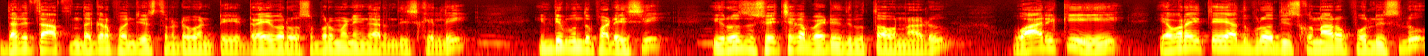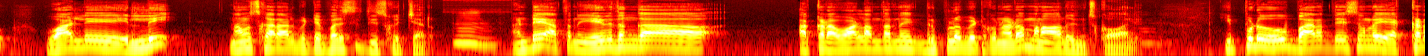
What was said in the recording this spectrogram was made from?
దళిత అతని దగ్గర పనిచేస్తున్నటువంటి డ్రైవరు సుబ్రహ్మణ్యం గారిని తీసుకెళ్ళి ఇంటి ముందు పడేసి ఈరోజు స్వేచ్ఛగా బయటకు తిరుగుతూ ఉన్నాడు. వారికి ఎవరైతే అదుపులో తీసుకున్నారో పోలీసులు వాళ్ళే వెళ్ళి నమస్కారాలు పెట్టే పరిస్థితి తీసుకొచ్చారు. అంటే అతను ఏ విధంగా అక్కడ వాళ్ళందరినీ గ్రిప్లో పెట్టుకున్నాడో మనం ఆలోచించుకోవాలి. ఇప్పుడు భారతదేశంలో ఎక్కడ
